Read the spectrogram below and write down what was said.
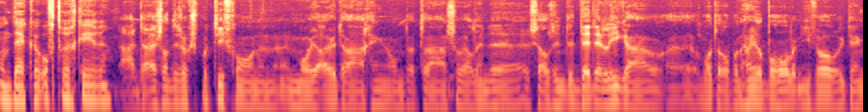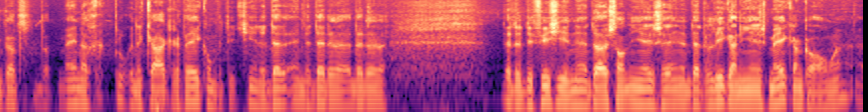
ontdekken of terugkeren? nou, Duitsland is ook sportief gewoon een, een mooie uitdaging. Omdat daar zowel in de, zelfs in de derde liga eh, wordt er op een heel behoorlijk niveau. Ik denk dat, dat menig ploeg in de KKD-competitie in de derde, in de derde, derde, derde divisie in eh, Duitsland niet eens in de derde liga niet eens mee kan komen. Ehm,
